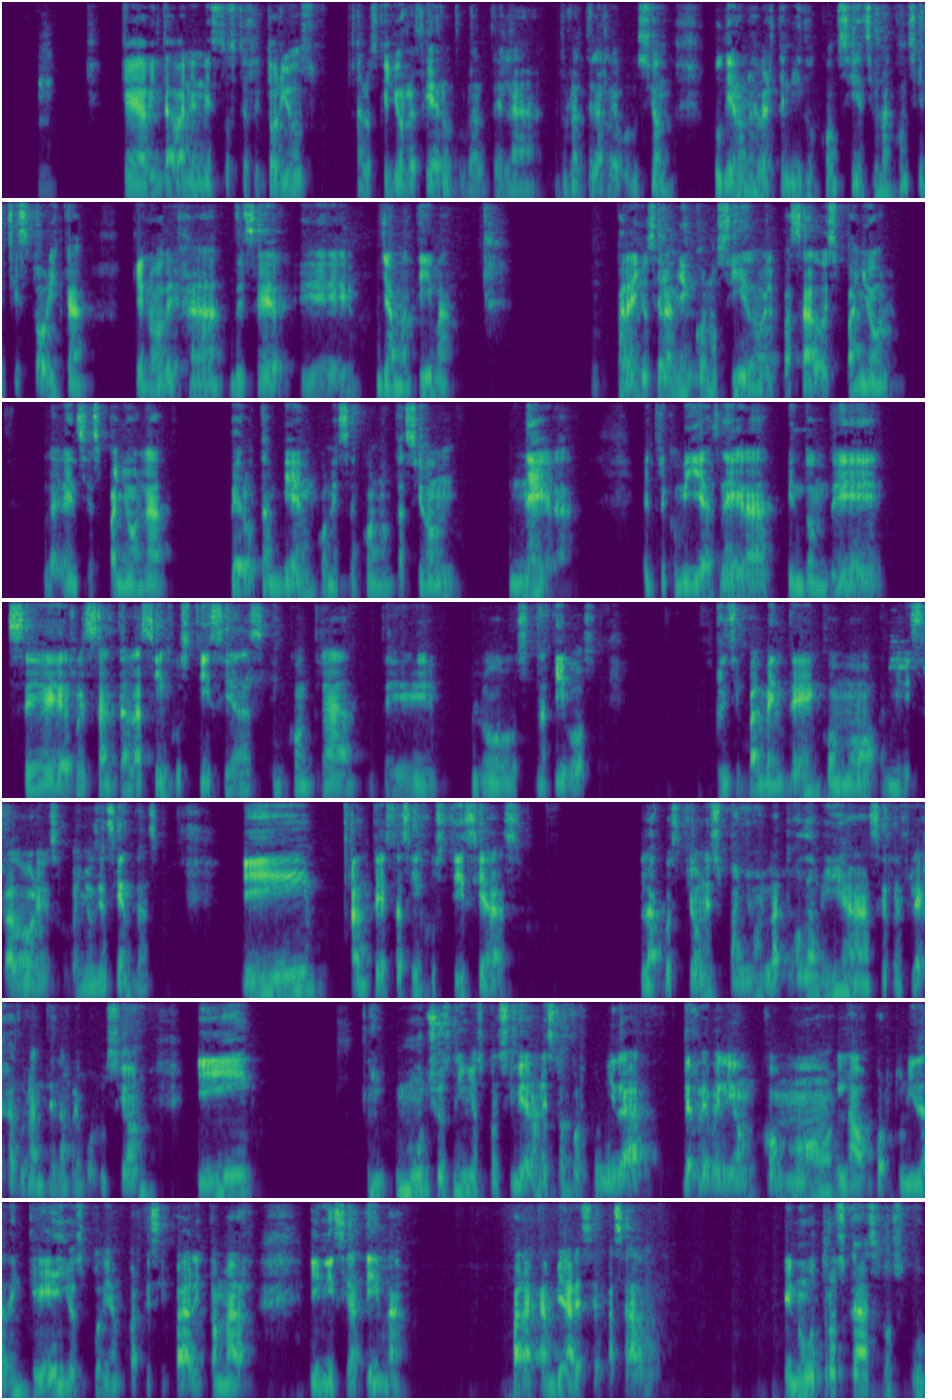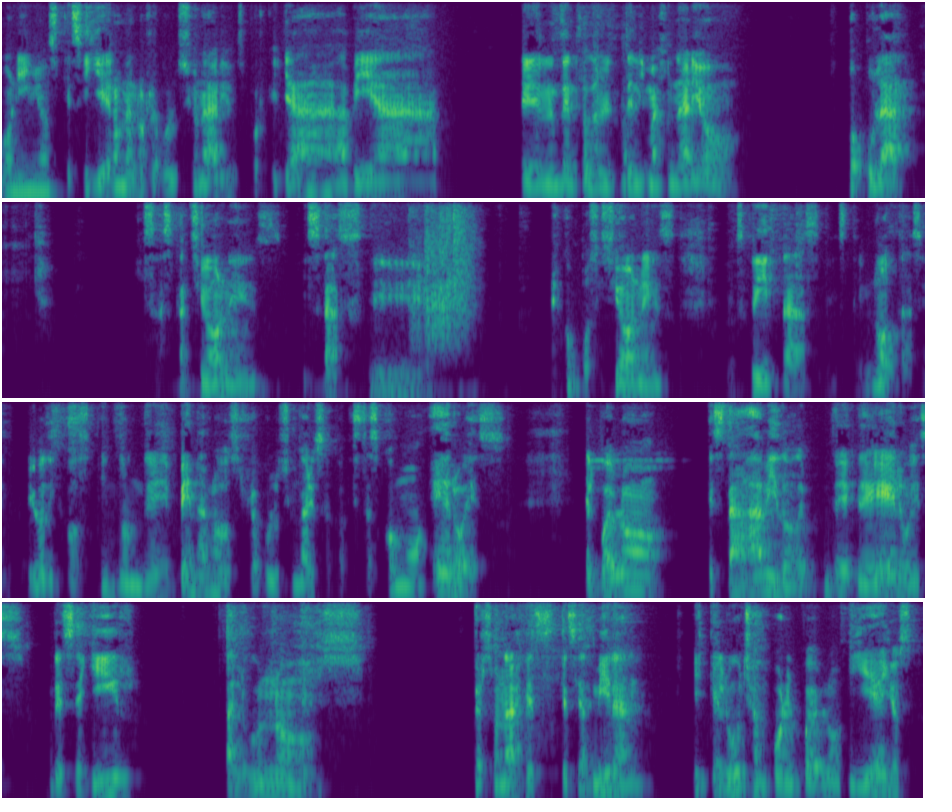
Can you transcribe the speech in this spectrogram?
que habitaban en estos territorios a los que yo refiero durante la, durante la revolución, pudieron haber tenido conciencia, una conciencia histórica que no deja de ser eh, llamativa. Para ellos era bien conocido el pasado español, la herencia española, pero también con esa connotación negra, entre comillas negra, en donde se resalta las injusticias en contra de los nativos, principalmente como administradores o dueños de haciendas. Y ante estas injusticias, la cuestión española todavía se refleja durante la revolución y muchos niños concibieron esta oportunidad de rebelión como la oportunidad en que ellos podían participar y tomar iniciativa para cambiar ese pasado. En otros casos hubo niños que siguieron a los revolucionarios porque ya había dentro del, imaginario popular quizás canciones, quizás eh, composiciones escritas, este, notas en periódicos, en donde ven a los revolucionarios zapatistas como héroes. El pueblo está ávido de héroes, de seguir algunos personajes que se admiran y que luchan por el pueblo y ellos,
